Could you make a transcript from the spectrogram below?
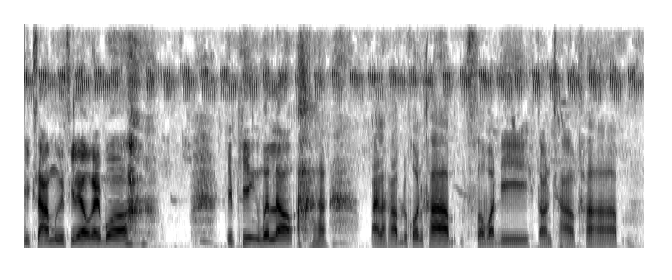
อีกสามมือที่แล้วใครบ่เก็บขี้เบิ้แล้ว ไปแล้วครับทุกคนครับ สวัสดีตอนเช้าครับ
